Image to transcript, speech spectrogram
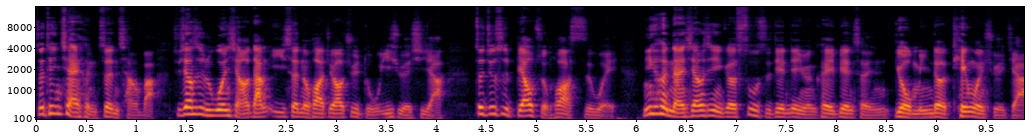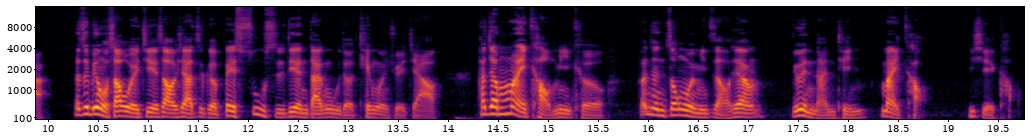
这听起来很正常吧？就像是如果你想要当医生的话，就要去读医学系啊。这就是标准化思维。你很难相信一个素食店店员可以变成有名的天文学家。那这边我稍微介绍一下这个被素食店耽误的天文学家哦，他叫麦考密科，翻成中文名字好像有点难听。麦考一写考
